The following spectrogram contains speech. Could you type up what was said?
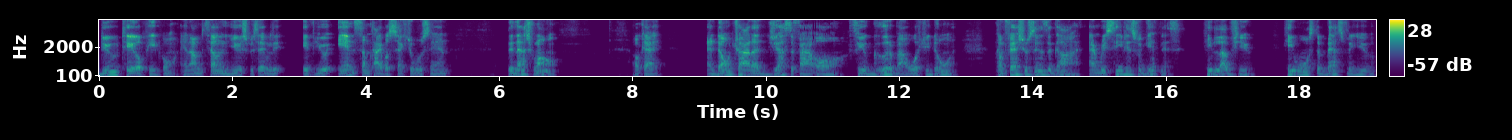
do tell people, and I'm telling you specifically, if you're in some type of sexual sin, then that's wrong. Okay. And don't try to justify or feel good about what you're doing. Confess your sins to God and receive his forgiveness. He loves you. He wants the best for you.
